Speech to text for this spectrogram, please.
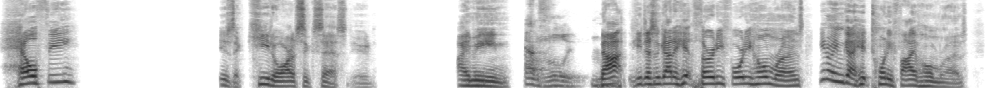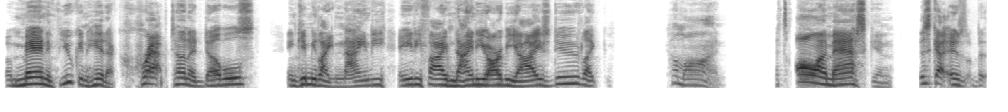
healthy, is a key to our success, dude. I mean, Absolutely. Mm-hmm. not he doesn't got to hit 30, 40 home runs. You don't even got to hit 25 home runs. But man, if you can hit a crap ton of doubles and give me like 90, 85, 90 RBIs, dude, like come on. That's all I'm asking. This guy is but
